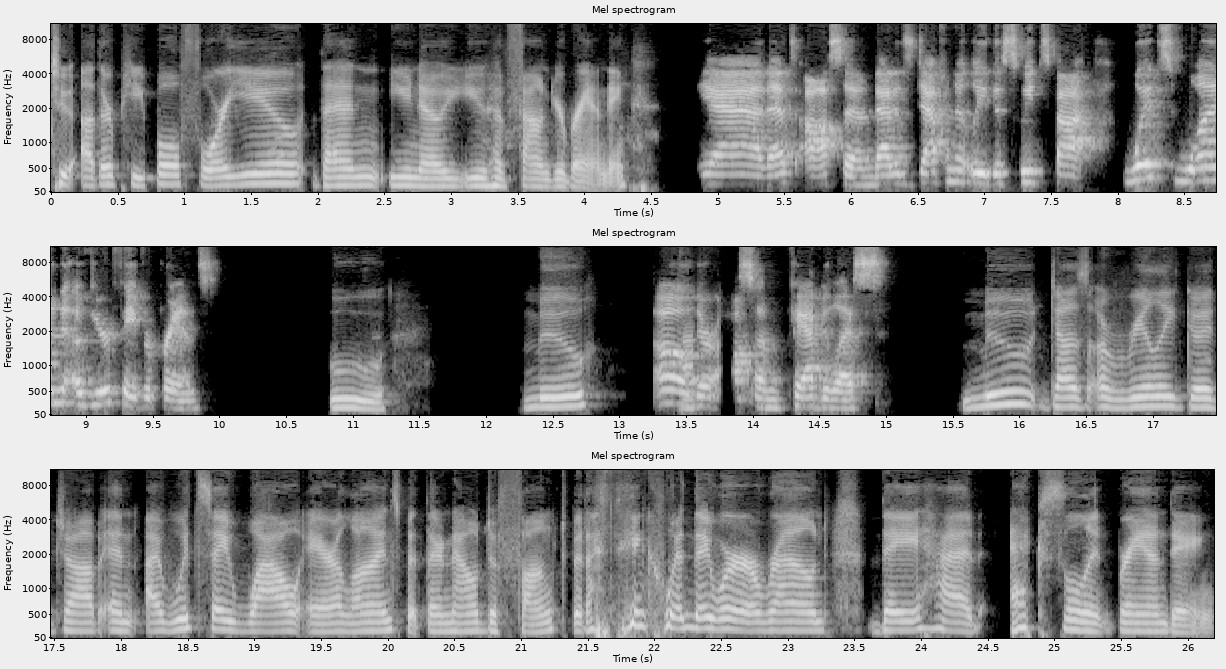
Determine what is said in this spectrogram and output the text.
to other people for you, then you know you have found your branding. Yeah, that's awesome. That is definitely the sweet spot. What's one of your favorite brands? Ooh, Moo. Oh, they're awesome. Fabulous. Moo does a really good job. And I would say Wow Airlines, but they're now defunct. But I think when they were around, they had excellent branding.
